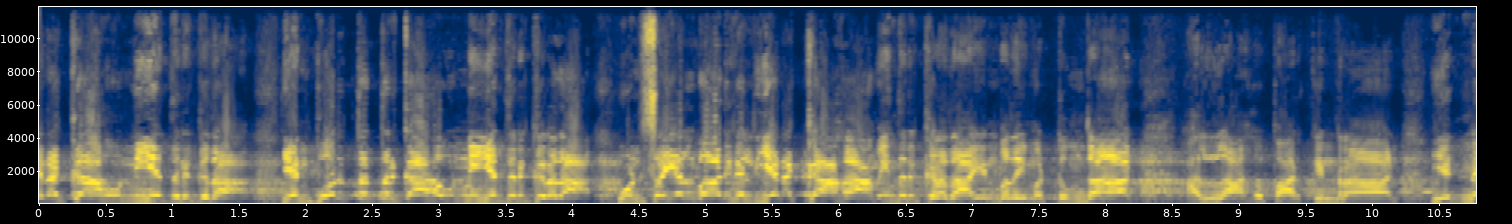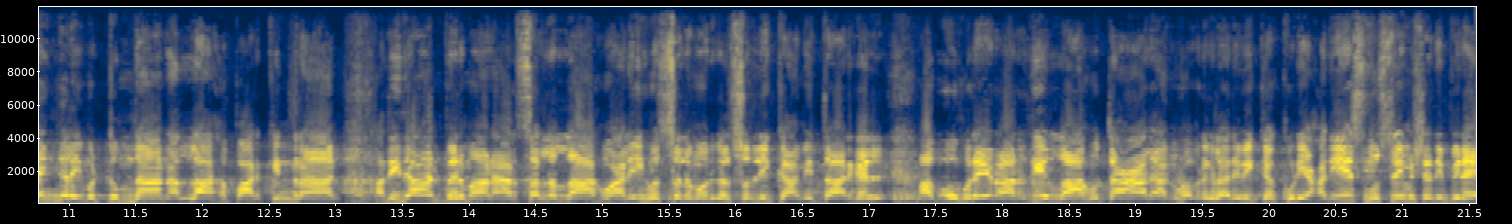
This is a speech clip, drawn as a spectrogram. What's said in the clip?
எனக்காக உன் நீயத் இருக்குதா? என் பொருத்தத்திற்காக உன் நீயத் இருக்கிறதா? உன் செயல்பாடுகள் எனக்காக அமைந்திருக்கிறதா என்பதை மட்டும்தான் அல்லாஹ் பார்க்கின்றான். எண்ணங்களை மட்டும்தான் அல்லாஹ் பார்க்கின்றான். அதைதான் பெருமானார் சல்லல்லாஹு அலைஹி வஸல்லம் அவர்கள் சொல்லி காமித்தார்கள். அபு ஹுரைரா ரலியல்லாஹு தஆலா அன்ஹு அவர்கள் அறிவிக்கக்கூடிய ஹதீஸ் முஸ்லிம் ஷரீஃபிலே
